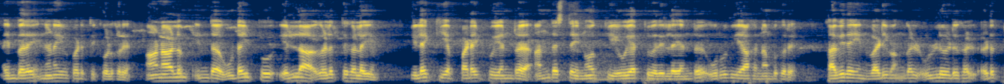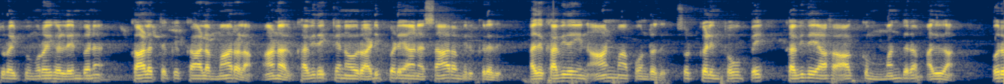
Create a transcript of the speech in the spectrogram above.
என்பதை நினைவுபடுத்திக் கொள்கிறேன். ஆனாலும் இந்த உடைப்பு எல்லா எழுத்துகளையும் இலக்கிய படைப்பு என்ற அந்தஸ்தை நோக்கி உயர்த்துவதில்லை என்று உறுதியாக நம்புகிறேன். கவிதையின் வடிவங்கள் உள்ளீடுகள் எடுத்துரைப்பு முறைகள் என்பன காலத்துக்கு காலம் மாறலாம். ஆனால் கவிதைக்கென ஒரு அடிப்படையான சாரம் இருக்கிறது. அது கவிதையின் ஆன்மா போன்றது. சொற்களின் தொகுப்பை கவிதையாக ஆக்கும் மந்திரம் அதுதான். ஒரு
